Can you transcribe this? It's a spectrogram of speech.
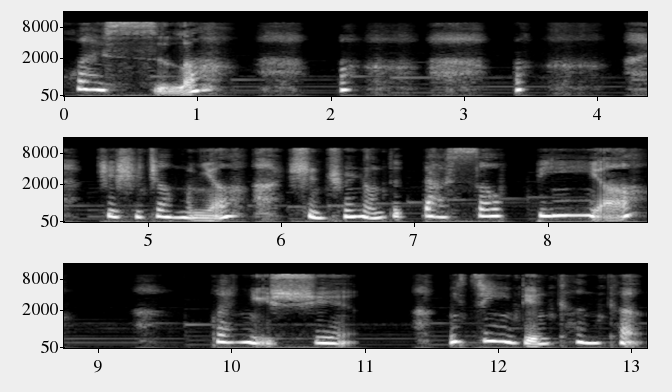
坏死了。”这是丈母娘沈春荣的大骚逼呀！乖女婿，你近一点看看，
